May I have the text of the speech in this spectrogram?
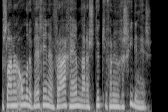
We slaan een andere weg in en vragen hem naar een stukje van hun geschiedenis.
